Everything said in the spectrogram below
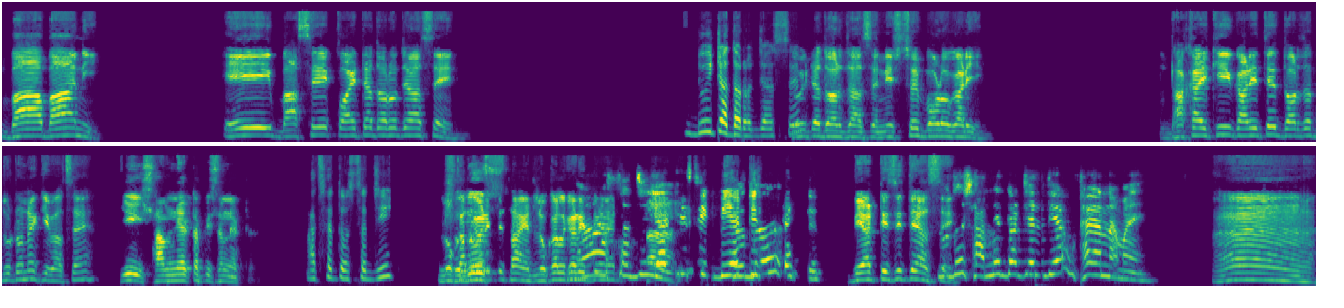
বাবানি এই বাসে কয়টা দরজা আছে? দুইটা দরজা আছে। দুইটা দরজা আছে নিশ্চয়ই বড় গাড়ি। ঢাকায় কি গাড়িতে দরজা দুটো নাকি বাসে জি সামনে একটা পিছনে একটা। আচ্ছা তো ওস্তাদজি লোকাল শুধু- গাড়িতে থাকে লোকাল গাড়িতে না ওস্তাদজি বিআরটিসি বিআরটিসি শুধু- বিআরটিসিতে আছে। শুধু সামনের দরজা দিয়ে উঠায় আর নামায়। হ্যাঁ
